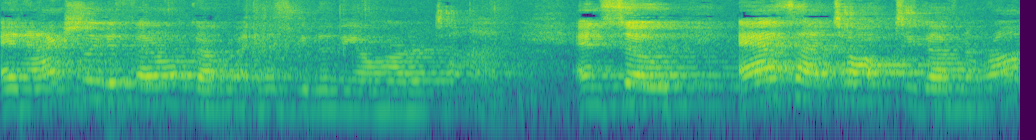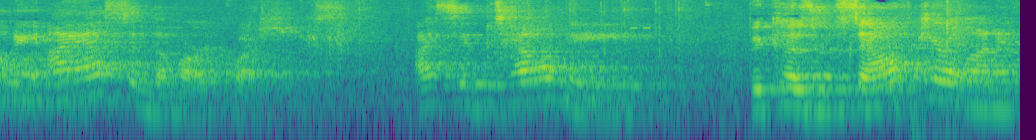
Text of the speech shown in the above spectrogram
And actually, the federal government has given me a harder time. And so, as I talked to Governor Romney, I asked him the hard questions. I said, Tell me because South Carolina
